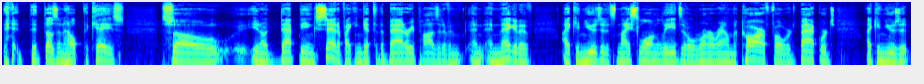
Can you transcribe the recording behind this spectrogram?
it, it doesn't help the case. So, you know, that being said, if I can get to the battery positive and, and, and negative, I can use it. It's nice long leads. It'll run around the car, forwards, backwards. I can use it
